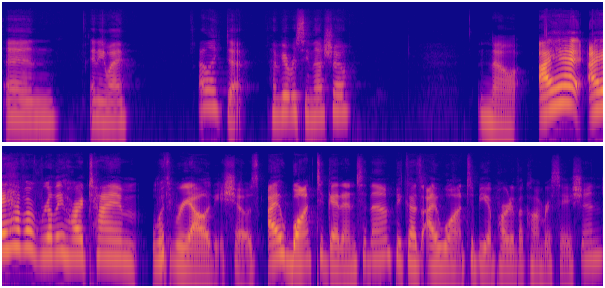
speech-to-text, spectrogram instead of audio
And anyway, I liked it. Have you ever seen that show? No, I ha- I have a really hard time with reality shows. I want to get into them because I want to be a part of the conversation,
